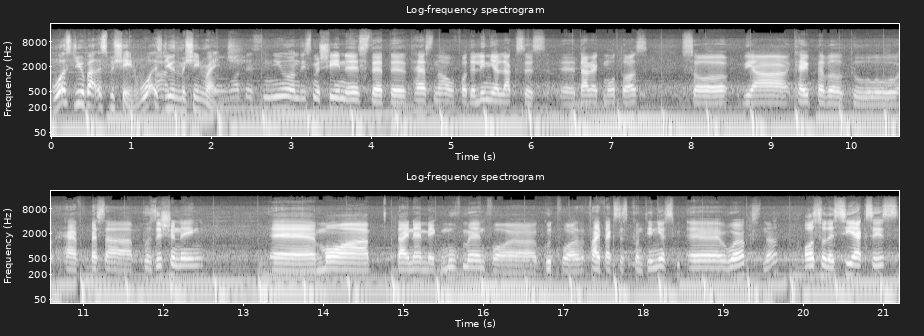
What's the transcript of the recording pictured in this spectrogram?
what's new about this machine? What is new in the machine range? What is new on this machine is that it has now for the linear axis uh, direct motors. So we are capable to have better positioning, uh, more dynamic movement for uh, good for five-axis continuous uh, works. No? Also the C-axis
